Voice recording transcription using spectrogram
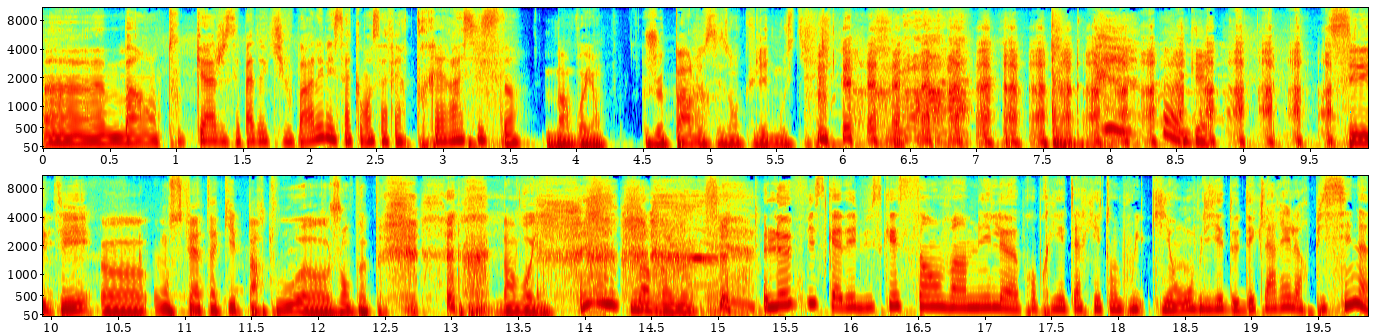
Euh, ben, en tout cas, je sais pas de qui vous parlez, mais ça commence à faire très raciste. Ben voyons, je parle de ces enculés de moustiques. C'est l'été, euh, on se fait attaquer partout, euh, j'en peux plus. Ben voyons. Ben, voyons. Le fisc a débusqué 120 000 propriétaires qui ont, qui ont oublié de déclarer leur piscine.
